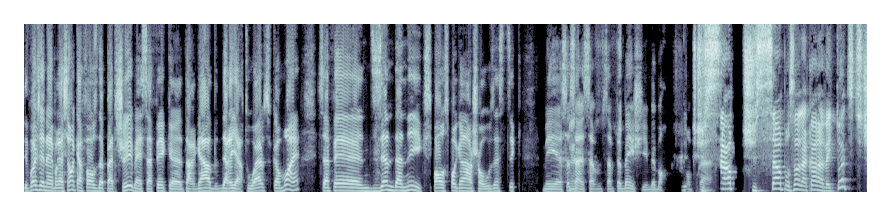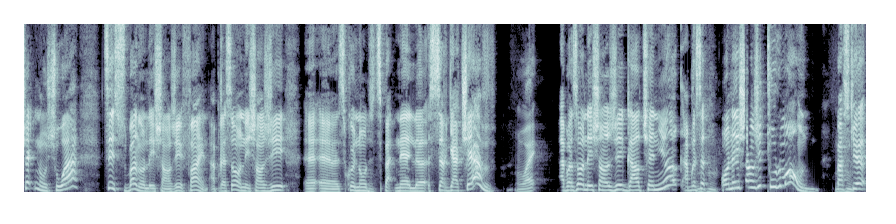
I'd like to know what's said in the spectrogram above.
Des fois, j'ai l'impression qu'à force de patcher, ben, ça fait que tu regardes derrière toi. C'est comme moi, hein, ça fait une dizaine d'années qu'il se passe pas grand-chose, estique. Mais euh, ça, ça, ça, me fait bien chier. Mais bon. Je suis 100%, d'accord avec toi. Si tu check nos choix, tu sais, souvent, on l'a échangé, fine. Après ça, on a échangé, euh, euh, c'est quoi le nom du petit patinet, Sergachev? Ouais. Après ça, on a échangé Galchenyuk. Après ça, mm-hmm. on a échangé tout le monde. Parce mm-hmm. que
